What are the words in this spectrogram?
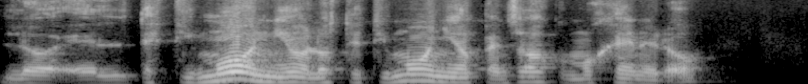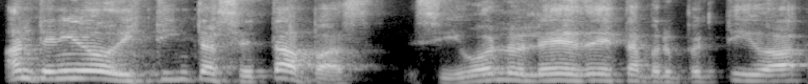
el testimonio, los testimonios pensados como género, han tenido distintas etapas. Si vos lo lees de esta perspectiva,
